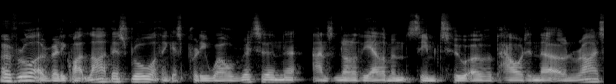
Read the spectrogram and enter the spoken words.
Overall, I really quite like this rule, I think it's pretty well written, and none of the elements seem too overpowered in their own right.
